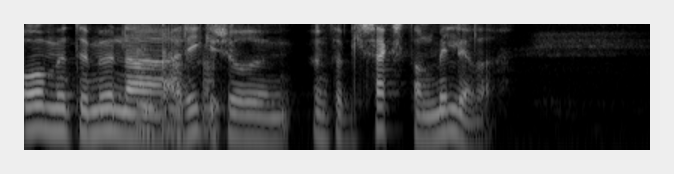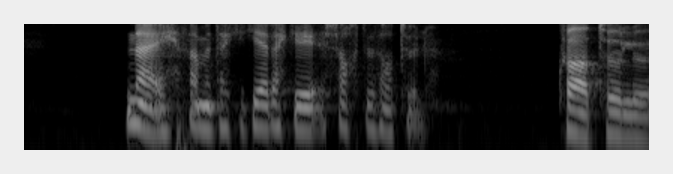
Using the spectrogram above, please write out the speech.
og myndi muna 100 ár, ríkisjóðum um það byrja 16 miljardar nei, það myndi ekki gera ekki sátt við þá tölu hvaða tölu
